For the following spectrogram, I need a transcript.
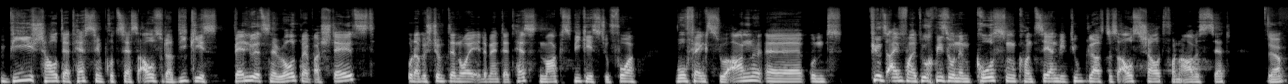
wie schaut der Testing-Prozess aus oder wie gehst, wenn du jetzt eine Roadmap erstellst oder bestimmte neue Elemente testen magst, wie gehst du vor? Wo fängst du an? Äh, und führ uns einfach mal durch, wie so einem großen Konzern wie Douglas das ausschaut von A bis Z. Ja,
